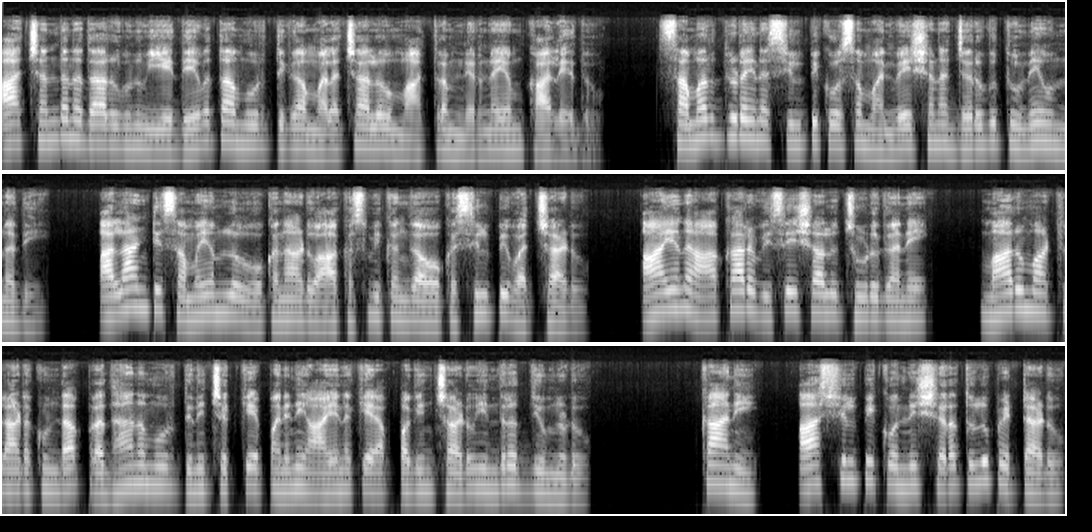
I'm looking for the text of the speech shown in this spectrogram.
ఆ చందనదారువును ఏ దేవతామూర్తిగా మలచాలో మాత్రం నిర్ణయం కాలేదు. సమర్థుడైన శిల్పి కోసం అన్వేషణ జరుగుతూనే ఉన్నది. అలాంటి సమయంలో ఒకనాడు ఆకస్మికంగా ఒక శిల్పి వచ్చాడు. ఆయన ఆకార విశేషాలు చూడగానే మారుమాట్లాడకుండా ప్రధానమూర్తిని చెక్కే పనిని ఆయనకే అప్పగించాడు ఇంద్రద్యుమ్నుడు. కాని ఆ శిల్పి కొన్ని షరతులు పెట్టాడు.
